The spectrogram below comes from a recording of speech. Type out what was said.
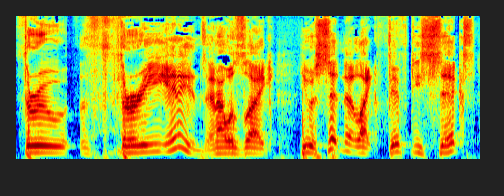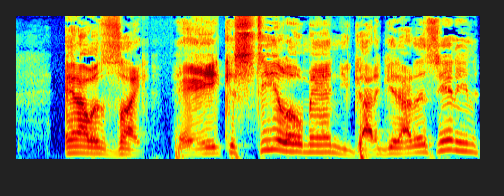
through three innings, and I was like, he was sitting at like fifty six, and I was like, hey Castillo, man, you got to get out of this inning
